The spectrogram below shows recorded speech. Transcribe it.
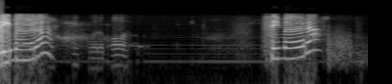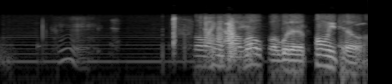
C Murder? With a boss. C Murder? Hmm. Look like Al Roker with a ponytail.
